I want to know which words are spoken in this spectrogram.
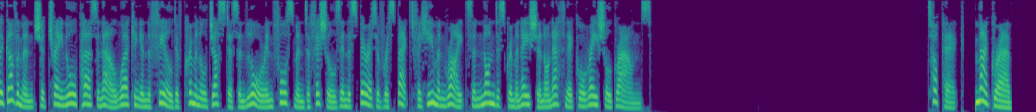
The government should train all personnel working in the field of criminal justice and law enforcement officials in the spirit of respect for human rights and non-discrimination on ethnic or racial grounds. Maghreb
